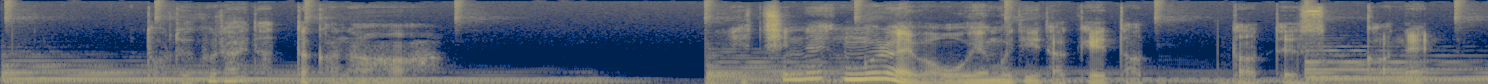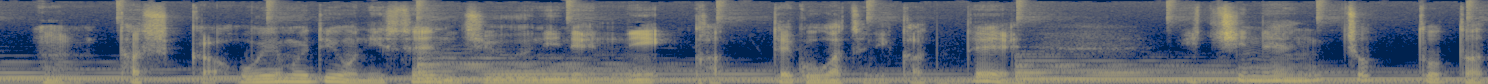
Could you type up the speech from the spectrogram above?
どれぐらいだったかな ?1 年ぐらいは OMD だけだったですかね。うん、確か OMD を2012年に買って、5月に買って、1年ちょっと経っ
